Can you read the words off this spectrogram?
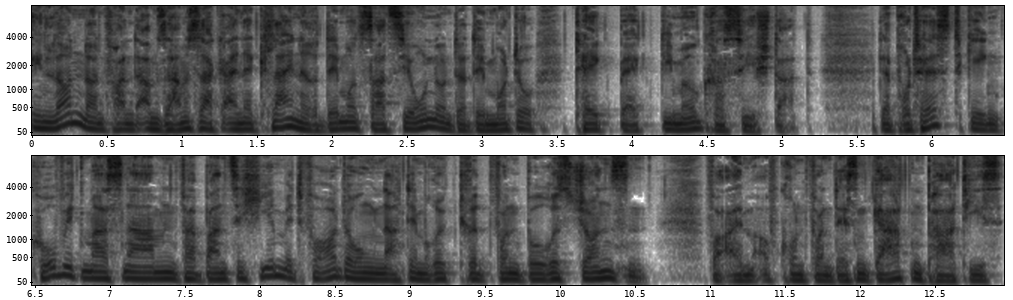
In London fand am Samstag eine kleinere Demonstration unter dem Motto Take Back Democracy statt. Der Protest gegen Covid-Maßnahmen verband sich hier mit Forderungen nach dem Rücktritt von Boris Johnson, vor allem aufgrund von dessen Gartenpartys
